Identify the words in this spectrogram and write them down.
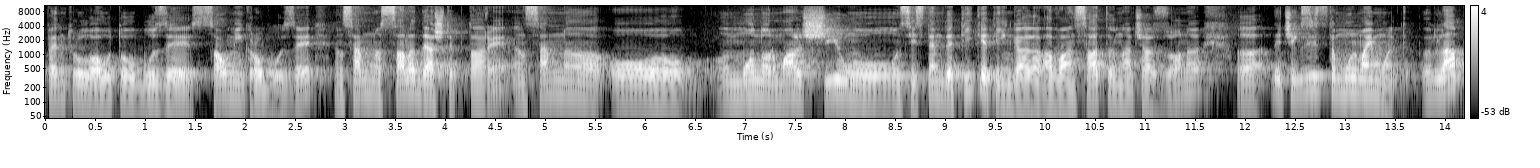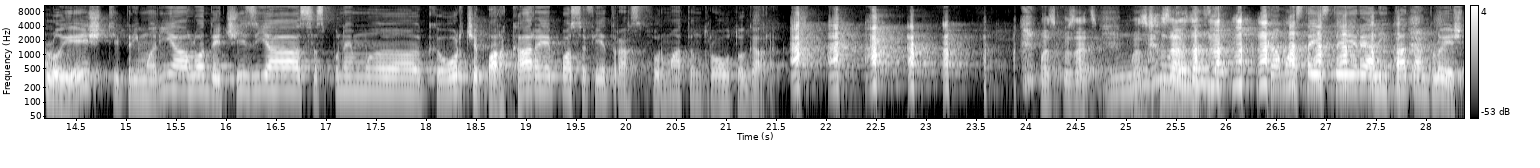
pentru autobuze sau microbuze, înseamnă sală de așteptare, înseamnă o, în mod normal și un sistem de ticketing avansat în acea zonă. Deci există mult mai mult. La Ploiești, primăria a luat decizia să spunem că orice parcare poate să fie transformată într-o autogară. Mă scuzați. Mă scuzați, da. Cam asta este realitatea în Ploiești.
